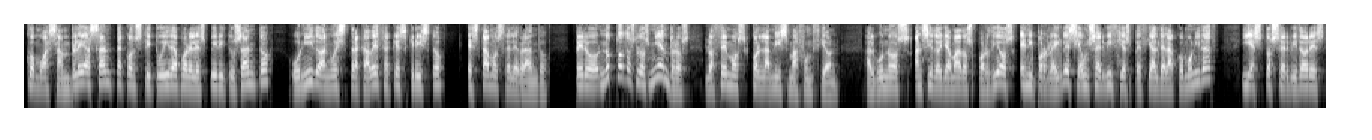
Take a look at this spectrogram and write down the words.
como asamblea santa constituida por el Espíritu Santo, unido a nuestra cabeza que es Cristo, estamos celebrando. Pero no todos los miembros lo hacemos con la misma función. Algunos han sido llamados por Dios en y por la Iglesia a un servicio especial de la comunidad, y estos servidores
